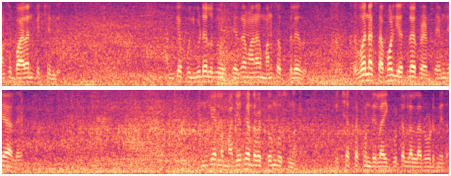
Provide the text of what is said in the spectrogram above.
మనసు బాధ అనిపించింది. అందుకే ఫుల్ వీడియోలకు చేద్దామని మనసు ఒప్పుతలేదు. ఎవరు నాకు సపోర్ట్ చేస్తలేదు ఫ్రెండ్స్ ఏం చేయాలి? అందుకే ఇట్లా మధ్య సెంటర్ పెట్టుకొని కూర్చున్నా ఈ చెత్త కుండీలా ఈ గుట్టలల్లా రోడ్డు మీద.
